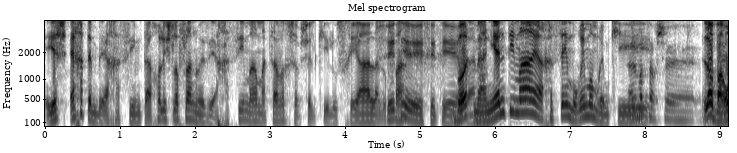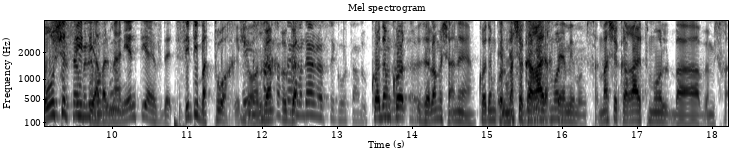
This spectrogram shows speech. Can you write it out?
יש, איך אתם ביחסים? אתה יכול לשלוף לנו איזה יחסים, מה המצב עכשיו של כאילו זכייה על אלופה? סיטי, סיטי. עדיין. מעניין אותי מה היחסי הימורים אומרים, כי... אין מצב ש... לא, ברור שסיטי, אבל? מעניין אותי ההבדל. סיטי בטוח אם ראשון. משחק גם- חסר, הם עדיין לא ישיגו אותם. קודם כל, מנצחים. זה לא משנה. קודם כל, מה שקרה אתמול, אתמול במשחק,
